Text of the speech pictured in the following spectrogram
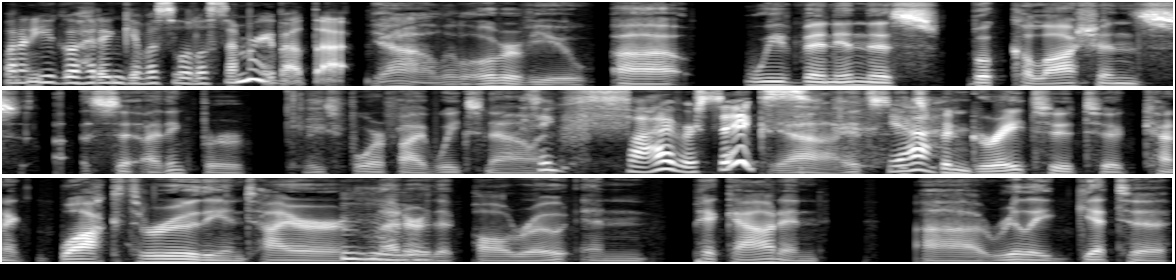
Why don't you go ahead and give us a little summary about that? Yeah, a little overview. Uh, we've been in this book Colossians, uh, I think for at least four or five weeks now. I think five or six. Yeah, it's yeah. it's been great to to kind of walk through the entire mm-hmm. letter that Paul wrote and pick out and uh, really get to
